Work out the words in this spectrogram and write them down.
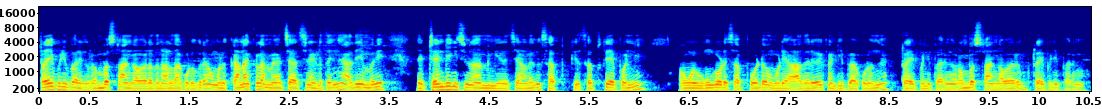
ட்ரை பண்ணி பாருங்கள் ரொம்ப ஸ்ட்ராங்காக வரதுனால தான் கொடுக்குறேன். உங்களுக்கு கணக்கில் மேட்ச் ஆச்சுன்னு எடுத்துங்க. அதே மாதிரி இந்த ட்ரெண்டிங் சுனாமிங்கிற சேனலுக்கு சப் சப்ஸ்கிரைப் பண்ணி அவங்க உங்களோட சப்போர்ட்டு உங்களுடைய ஆதரவை கண்டிப்பாக கொடுங்க. ட்ரை பண்ணி பாருங்கள் ரொம்ப ஸ்ட்ராங்காக வரும். ட்ரை பண்ணி பாருங்கள்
